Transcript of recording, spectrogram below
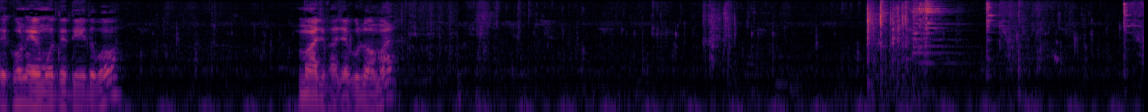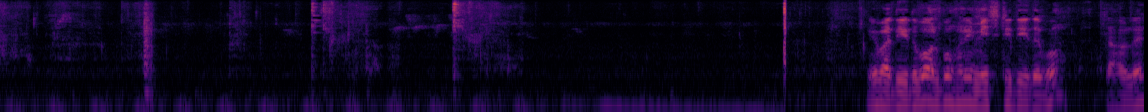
দেখুন, এর মধ্যে দিয়ে দেবো মাছ ভাজাগুলো আমার। এবার দিয়ে দেবো অল্পখানি মিষ্টি দিয়ে দেবো, তাহলে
